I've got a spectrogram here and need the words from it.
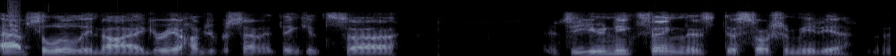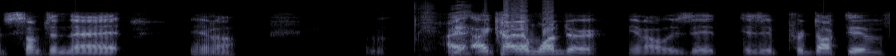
Absolutely. No, I agree 100%. I think it's, uh, it's a unique thing, this, this social media. It's something that, you know, yeah. I, I kind of wonder, you know, is it, is it productive?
